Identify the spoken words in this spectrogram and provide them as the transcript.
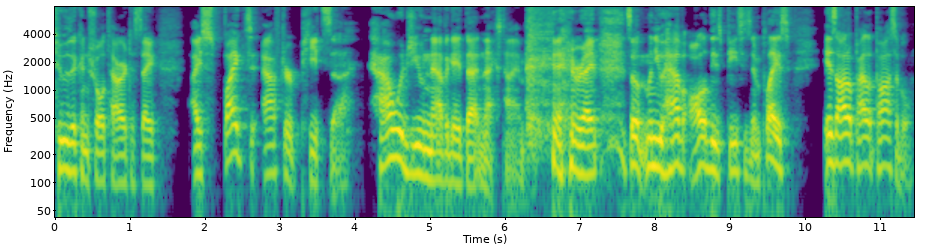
to the control tower to say, I spiked after pizza. How would you navigate that next time? right? So when you have all of these pieces in place, is autopilot possible?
